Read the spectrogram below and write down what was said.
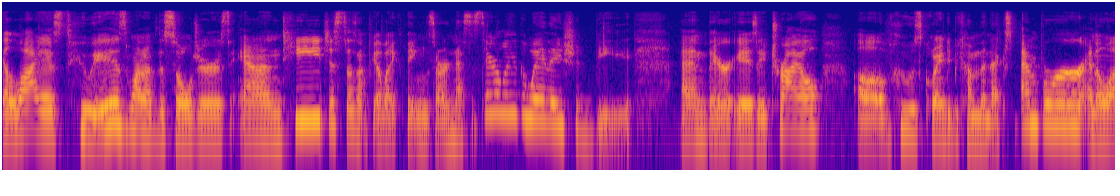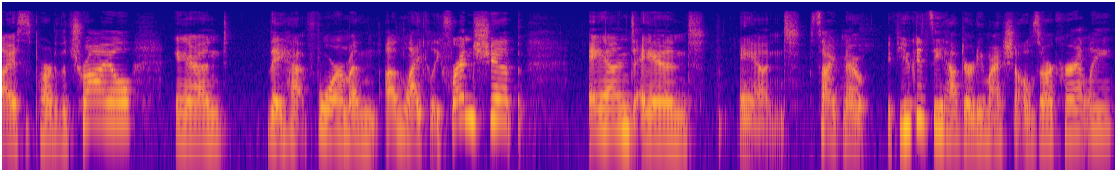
Elias who is one of the soldiers and he just doesn't feel like things are necessarily the way they should be. And there is a trial of who's going to become the next emperor and Elias is part of the trial and they have form an unlikely friendship and and and. Side note if you can see how dirty my shelves are currently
